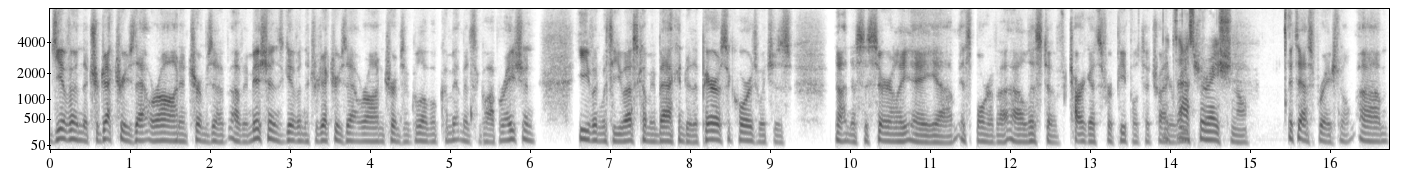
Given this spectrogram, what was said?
given the trajectories that we're on in terms of, of emissions given the trajectories that we're on in terms of global commitments and cooperation even with the us coming back into the paris accords which is not necessarily a um, it's more of a, a, list of targets for people to try it's to it's aspirational. It's aspirational. Um,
